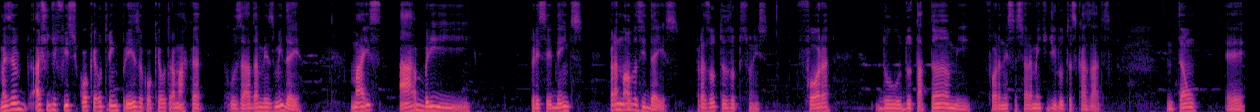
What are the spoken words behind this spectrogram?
Mas eu acho difícil qualquer outra empresa, qualquer outra marca usar da mesma ideia. Mas abre precedentes para novas ideias, para as outras opções, fora do, do tatame, fora necessariamente de lutas casadas. Então, é,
